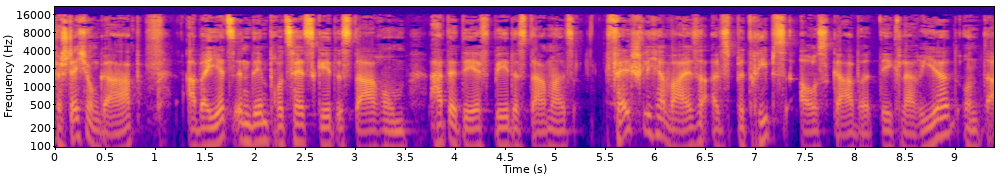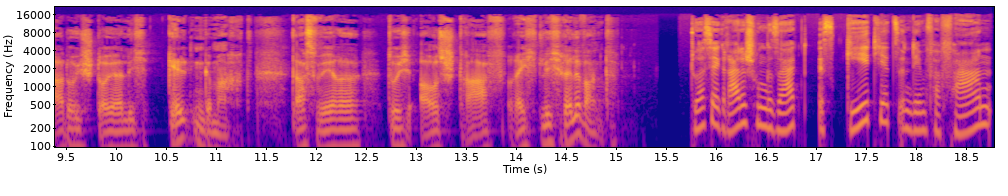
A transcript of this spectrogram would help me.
Bestechung gab. Aber jetzt in dem Prozess geht es darum, hat der DFB das damals fälschlicherweise als Betriebsausgabe deklariert und dadurch steuerlich geltend gemacht. Das wäre durchaus strafrechtlich relevant. Du hast ja gerade schon gesagt, es geht jetzt in dem Verfahren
